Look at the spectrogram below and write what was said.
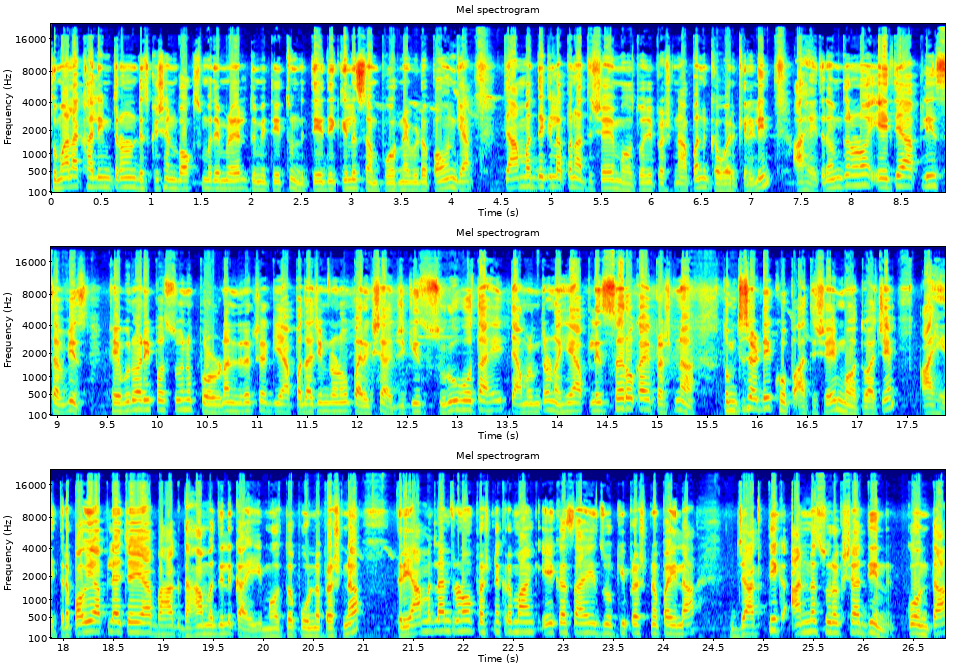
तुम्हाला खाली मित्रांनो डिस्क्रिप्शन बॉक्समध्ये मिळेल. तुम्ही तेथून ते देखील संपूर्ण व्हिडिओ पाहून घ्या. त्यामध्ये देखील आपण अतिशय महत्त्वाचे प्रश्न आपण कव्हर केलेली आहे तर मित्रांनो येत्या आपली सव्वीस फेब्रुवारी फेब्रुवारीपासून पूर्ण निरीक्षक या पदाची मित्रांनो परीक्षा जी की सुरू होत आहे त्यामुळे मित्रांनो हे आपले सर्व काही प्रश्न तुमच्यासाठी खूप अतिशय महत्त्वाचे आहे तर पाहूया आपल्याच्या या भाग दहामधील काही महत्त्वपूर्ण प्रश्न. तर यामधला मित्रांनो प्रश्न क्रमांक एक असा आहे जो की प्रश्न पहिला जागतिक अन्न सुरक्षा दिन कोणता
